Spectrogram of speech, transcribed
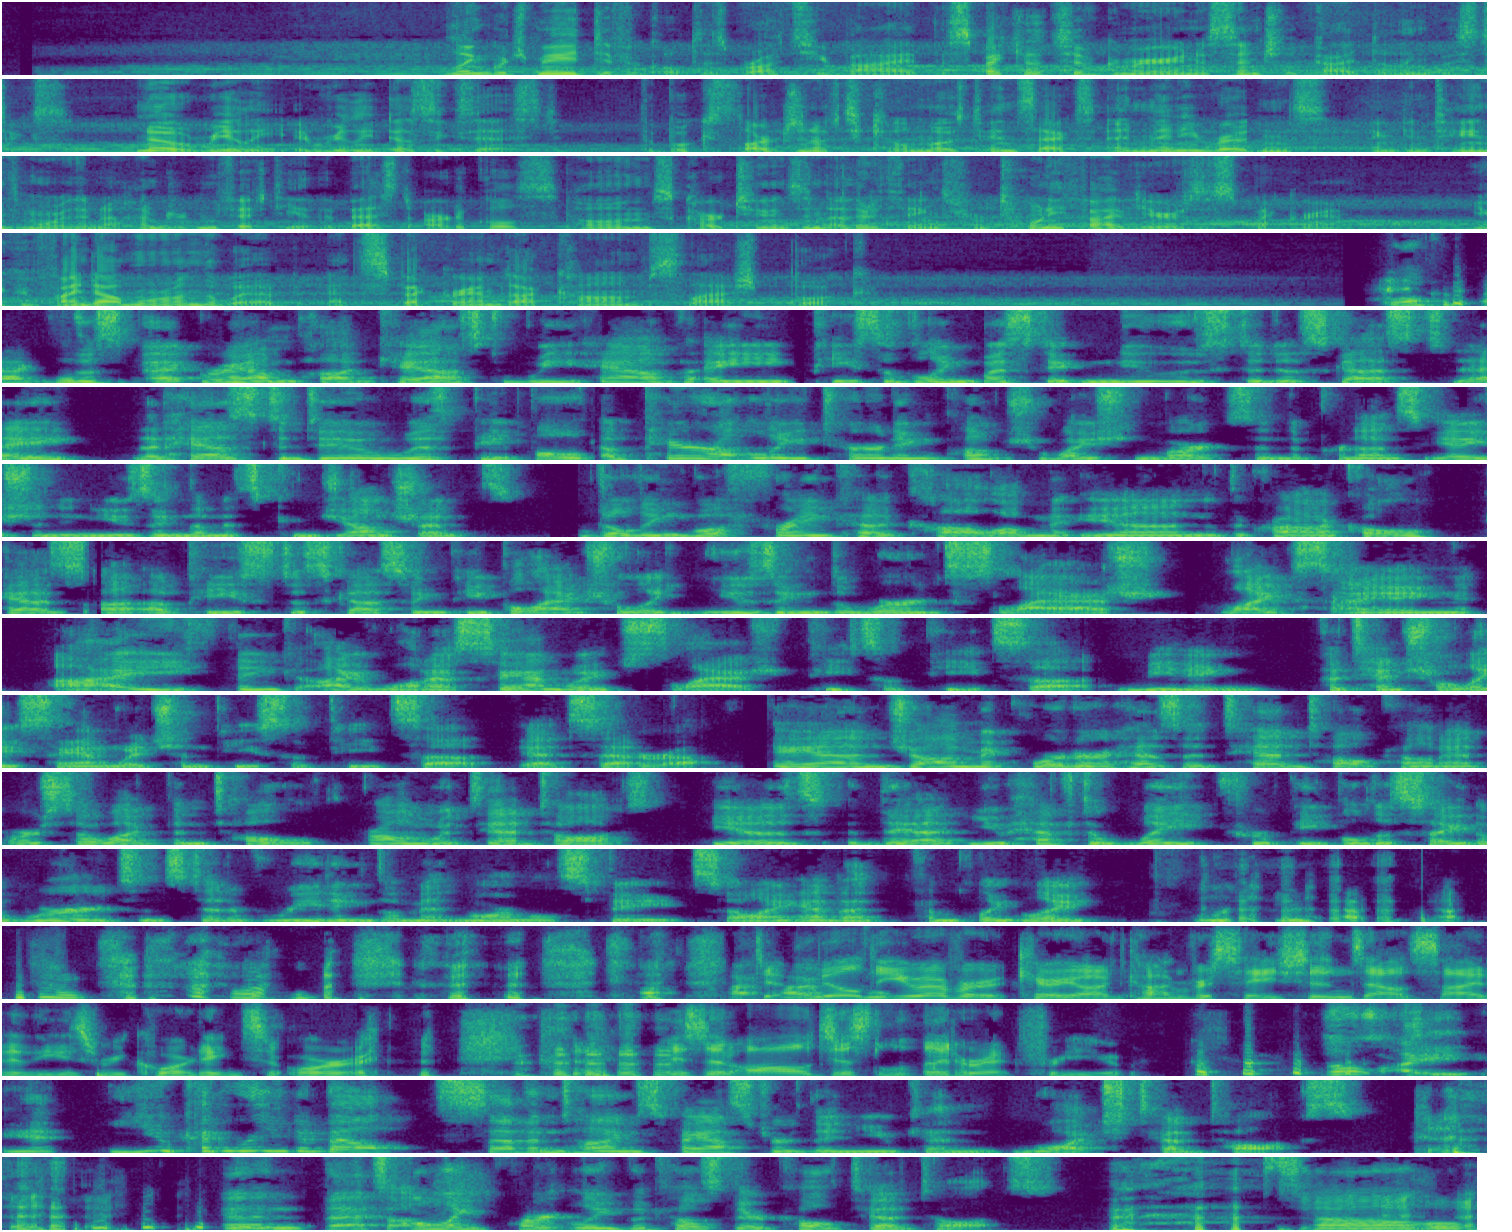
Language Made Difficult is brought to you by The Speculative Grammarian Essential Guide to Linguistics. No, really, it really does exist. The book is large enough to kill most insects and many rodents and contains more than 150 of the best articles, poems, cartoons, and other things from 25 years of Specgram. You can find out more on the web at specgram.com slash book. Welcome back to the Specgram podcast. We have a piece of linguistic news to discuss today that has to do with people apparently turning punctuation marks into pronunciation and using them as conjunctions. The lingua franca column in the Chronicle has a, a piece discussing people actually using the word slash, like saying, I think I want a sandwich slash piece of pizza, meaning potentially sandwich and piece of pizza, etc. And John McWhorter has a TED talk on it, or so I've been told. The problem with TED talks is that you have to wait for people to say the words instead of reading them at normal speed. So I haven't completely. Um, I- D- I- Bill, do you ever carry on conversations outside of these recordings, or is it all just literate for you? Well, I, you can read about seven times faster than you can watch TED Talks. and that's only partly because they're called TED Talks. So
